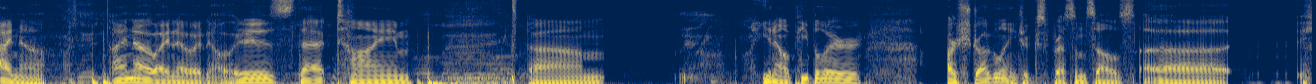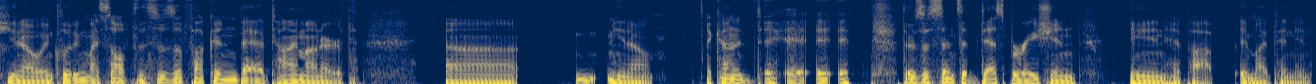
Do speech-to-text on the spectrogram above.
I know. I know, I know, I know. It is that time. Um, you know, people are are struggling to express themselves. Uh, you know, including myself. This is a fucking bad time on Earth. Uh, you know, it kind of it, there's a sense of desperation in hip hop, in my opinion,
